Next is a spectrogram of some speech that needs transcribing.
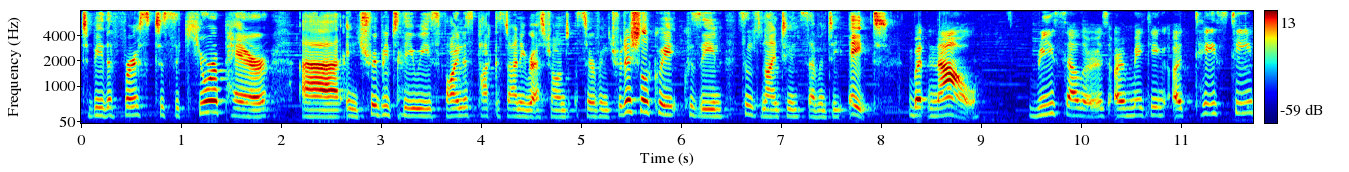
to be the first to secure a pair uh, in tribute to the UAE's finest Pakistani restaurant serving traditional cu- cuisine since 1978. But now, resellers are making a tasty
